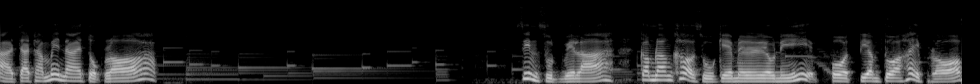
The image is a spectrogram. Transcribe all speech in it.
อาจจะทำให้นายตกล้อบ สิ้นสุดเวลากำลังเข้าสู่เกมในเร็วๆนี้ โปรดเตรียมตัวให้พร้อม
